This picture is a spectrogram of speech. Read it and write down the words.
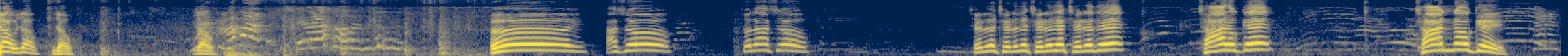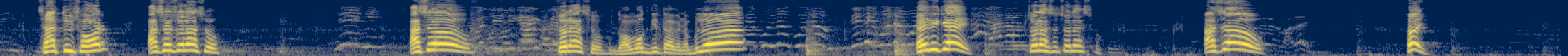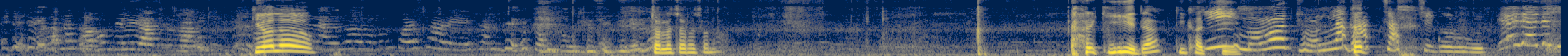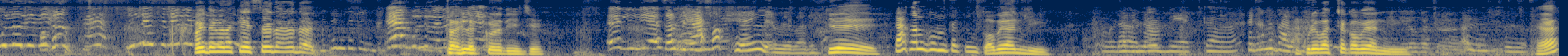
যাও যাও যাও। যাও। এই আসো। চলে আসো। ছেড়ে দে ছেড়ে দে ছেড়ে দে ছেড়ে দে। ছাড় ওকে। ছাড় না ওকে। ছাড় তুই, সর। আসো, চলে আসো। আসো। চলে আসো। ধমক দিতে হবে না। বুলো। এইদিকে। চলে আসো চলে আসো। আসো। এই কি হলো? চলো চলো চলো আরে কি এটা কি খাচ্ছিস মদ জংলা ধ্যাৎ। গাছ চাপছে গরু এই যে এই যে গুলু লিলি লিলি এসে ওই দেখো দেখ কে এসছে? দেখো দেখ। টয়লেট করে দিয়েছে। এসে কি? এখন ঘুম থেকে কবে আনবি? এখানে কুকুরের বাচ্চা কবে আনবি? হ্যাঁ?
